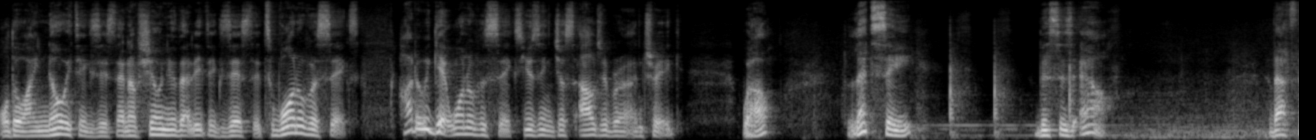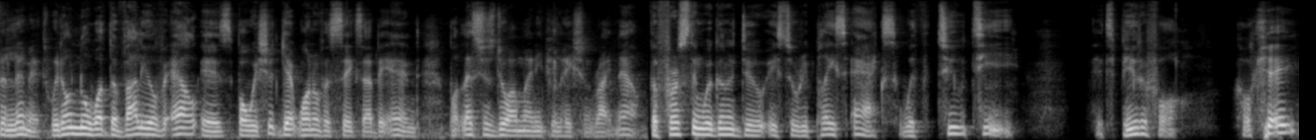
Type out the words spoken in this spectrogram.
although I know it exists and I've shown you that it exists. It's 1 over 6. How do we get 1 over 6 using just algebra and trig? Well, let's say this is L. That's the limit. We don't know what the value of L is, but we should get 1 over 6 at the end. But let's just do our manipulation right now. The first thing we're going to do is to replace x with 2t. It's beautiful. Okay?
